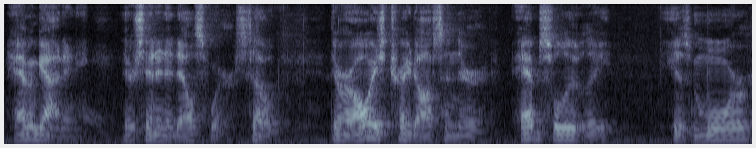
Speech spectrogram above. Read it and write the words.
haven't got any. They're sending it elsewhere. So there are always trade offs, and there absolutely is more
